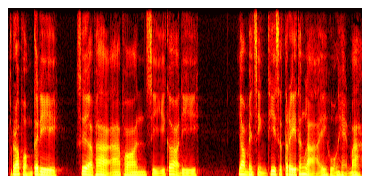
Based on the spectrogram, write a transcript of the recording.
เพราะผมก็ดี เสื้อผ้าอาภรณ์สีก็ดี ย่อมเป็นสิ่งที่สตรีทั้งหลายหวงแหนมาก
